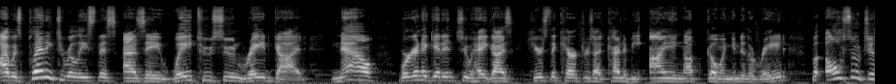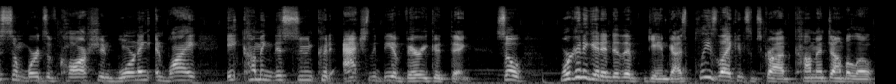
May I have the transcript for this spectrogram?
I was planning to release this as a way too soon raid guide. Now we're going to get into, hey guys, here's the characters I'd kind of be eyeing up going into the raid, but also just some words of caution, warning, and why it coming this soon could actually be a very good thing. So we're going to get into the game, guys. Please like and subscribe, comment down below.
